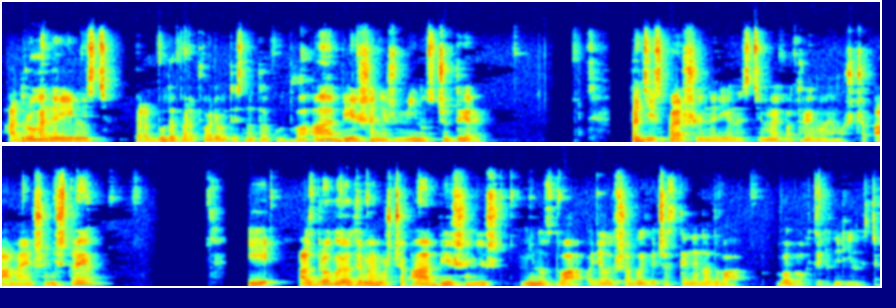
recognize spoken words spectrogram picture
А друга нерівність буде перетворюватись на таку 2а більше, ніж мінус 4. Тоді з першої нерівності ми отримаємо, що а менше, ніж 3. І, а з другої отримаємо, що а більше, ніж мінус 2, поділивши обидві частини на 2 в обох цих нерівностях.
